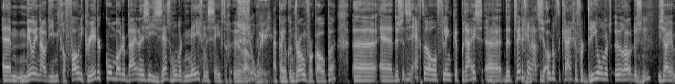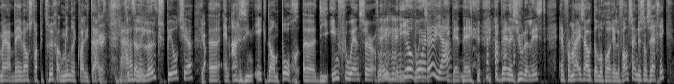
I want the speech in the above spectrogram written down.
Ehm, wil je nou die microfoon, die creator combo erbij, dan is hij 679 euro. Zo. Daar kan je ook een drone voor kopen. Eh, eh, dus het is echt wel een flinke prijs. Eh, De tweede Mhm. generatie is ook nog te krijgen voor 300 euro. Dus die zou je, maar ja, ben je wel een stapje terug, ook mindere kwaliteit. Ik vind het een leuk speeltje. Ja. Eh, en aangezien ik dan toch eh, die influencer. Of nee, ik ben niet influencer. worden, ja. Ik ben, nee, ik ben een journalist. En voor mij zou het dan nog wel relevant zijn. Dus dan zeg ik.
